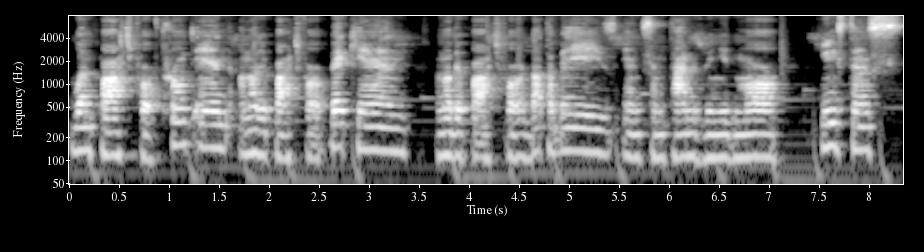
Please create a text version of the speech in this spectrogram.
one part for front end, another part for back end, another part for database, and sometimes we need more instance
